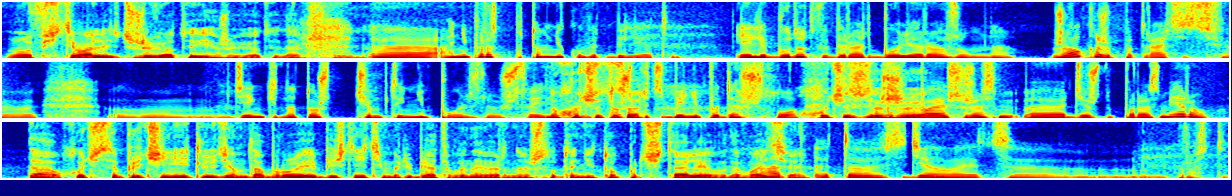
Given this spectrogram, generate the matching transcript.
Ну, фестиваль живет и живет и дальше. Они просто потом не купят билеты. Или будут выбирать более разумно. Жалко же потратить э, э, деньги на то, что- чем ты не пользуешься. Или Ну, там хочется- то, что тебе не подошло. Хочется ты же, покупаешь разм- э, одежду по размеру, да, хочется причинить людям добро и объяснить им, ребята, вы, наверное, что-то не то прочитали, вы давайте. а это сделает э, просто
